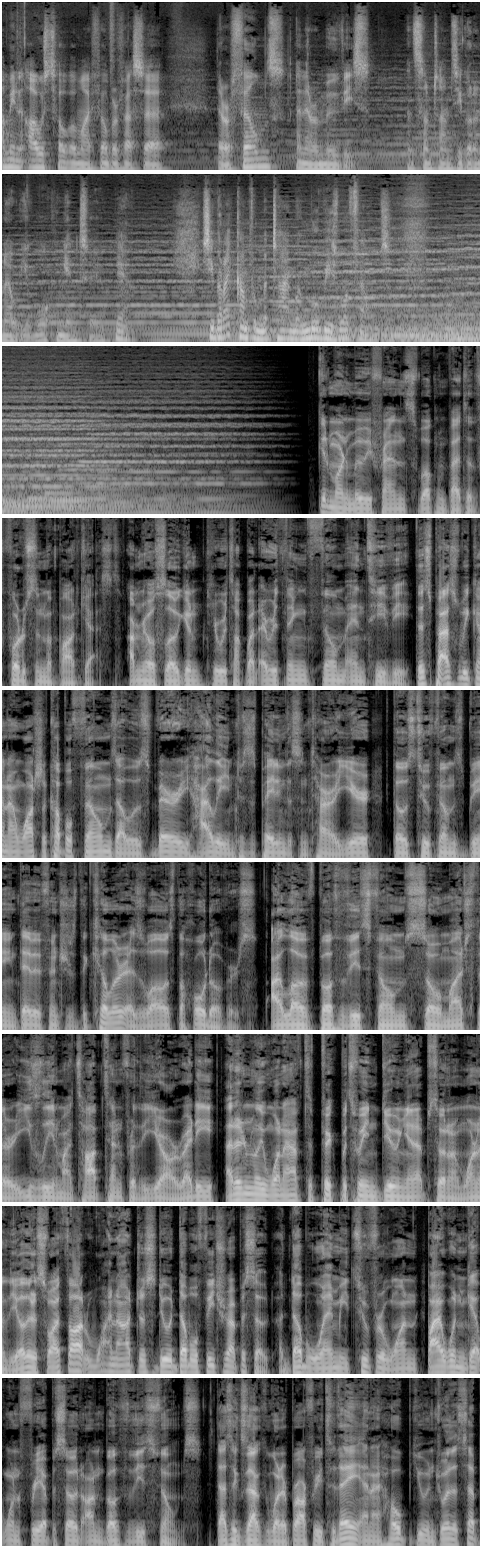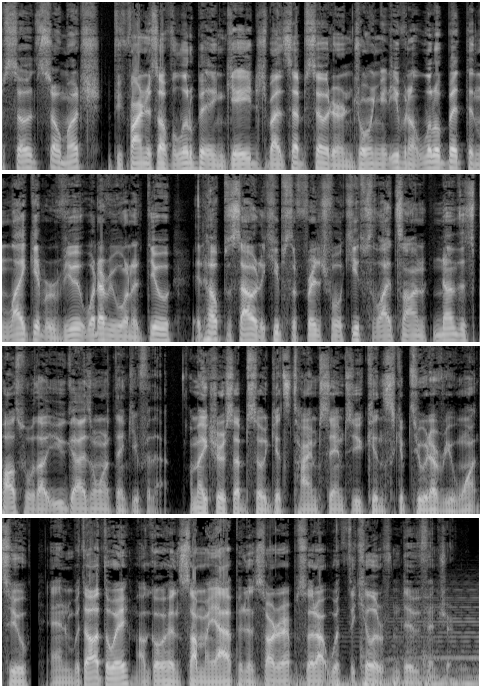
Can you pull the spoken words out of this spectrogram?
I mean, I was told by my film professor there are films and there are movies, and sometimes you've got to know what you're walking into. Yeah. See, but I come from a time when movies were films. Good morning, movie friends. Welcome back to the Florida Cinema Podcast. I'm your host, Logan. Here we talk about everything film and TV. This past weekend, I watched a couple films I was very highly anticipating this entire year. Those two films being David Fincher's The Killer as well as The Holdovers. I love both of these films so much. They're easily in my top 10 for the year already. I didn't really want to have to pick between doing an episode on one or the other, so I thought, why not just do a double feature episode? A double whammy, two for one, buy one, get one free episode on both of these films. That's exactly what I brought for you today, and I hope you enjoy this episode so much. If you find yourself a little bit engaged by this episode or enjoying it even a little bit, then like it, review it, whatever you want to do. It helps us out. It keeps the fridge full, keeps the lights on. None of this is possible without you guys. I want to thank you for that. I'll make sure this episode gets timestamped so you can skip to whatever you want to. And without the way, I'll go ahead and stop my app and start our episode out with The Killer from David Fincher.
